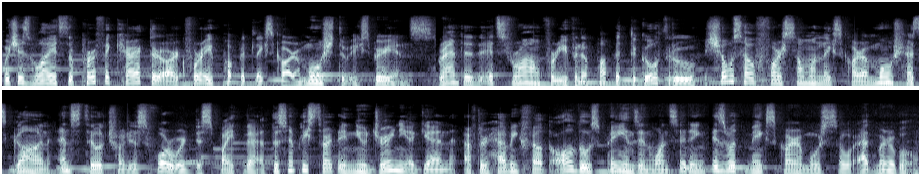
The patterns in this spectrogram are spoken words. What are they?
Which is why it's the perfect character arc for a puppet like Scaramouche to experience. Granted, it's wrong for even a a puppet to go through, it shows how far someone like Scaramouche has gone and still trudges forward despite that. To simply start a new journey again after having felt all those pains in one sitting is what makes Scaramouche so admirable.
